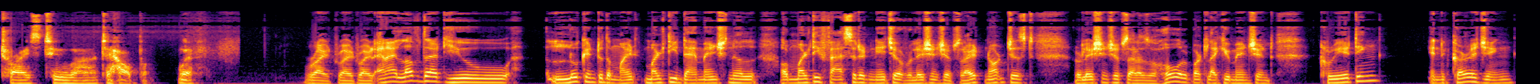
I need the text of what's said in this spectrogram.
tries to uh, to help them with. Right, right, right. And I love that you look into the multi-dimensional or multifaceted nature of relationships, right? Not just relationships as a whole, but like you mentioned, creating, encouraging,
